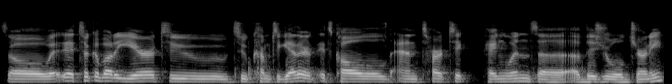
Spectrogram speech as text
So it, it, took about a year to to come together. It's called Antarctic Penguins: A, a Visual Journey.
